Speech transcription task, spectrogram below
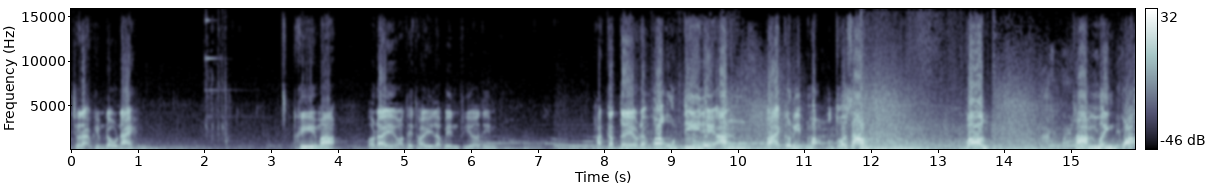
trở lại game đấu này. Khi mà ở đây có thể thấy là bên phía team HKT ở đây à, ulti để ăn bãi clip nhưng mà thôi sao? Vâng. Tham minh quá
